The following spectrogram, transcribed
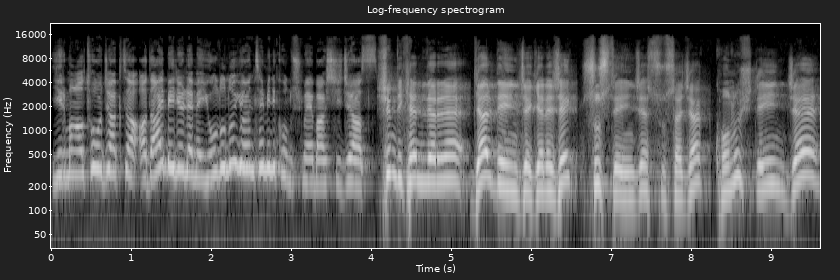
26 Ocak'ta aday belirleme yolunu yöntemini konuşmaya başlayacağız. Şimdi kendilerine gel deyince gelecek, sus deyince susacak, konuş deyince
